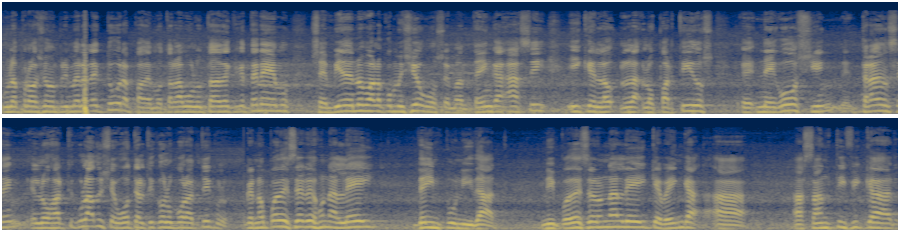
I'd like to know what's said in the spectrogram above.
una aprobación en primera lectura para demostrar la voluntad de que tenemos, se envíe de nuevo a la comisión o se mantenga así y que los partidos eh, negocien, trancen en los articulados y se vote artículo por artículo. Lo que no puede ser es una ley de impunidad ni puede ser una ley que venga a, santificar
